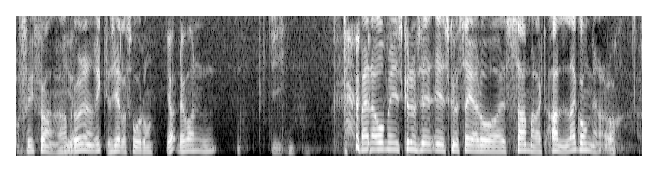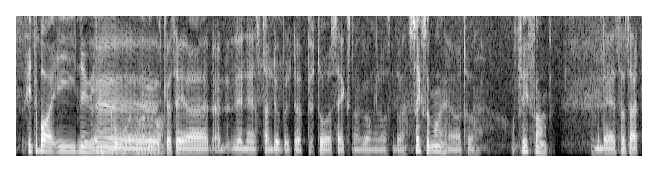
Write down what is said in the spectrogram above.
Och fy fan, ja, men Ja. då är den riktigt jävla svår då. Ja, det var en... Men om vi skulle, se- skulle säga då eh, sammanlagt alla gångerna då? Inte bara i nu vad det Uh, var. ska jag säga, nästan dubbelt upp. Jag tror 16 gånger och sånt där. 16 gånger? Ja, jag tror. Åh, fy fan. Men det är som sagt,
